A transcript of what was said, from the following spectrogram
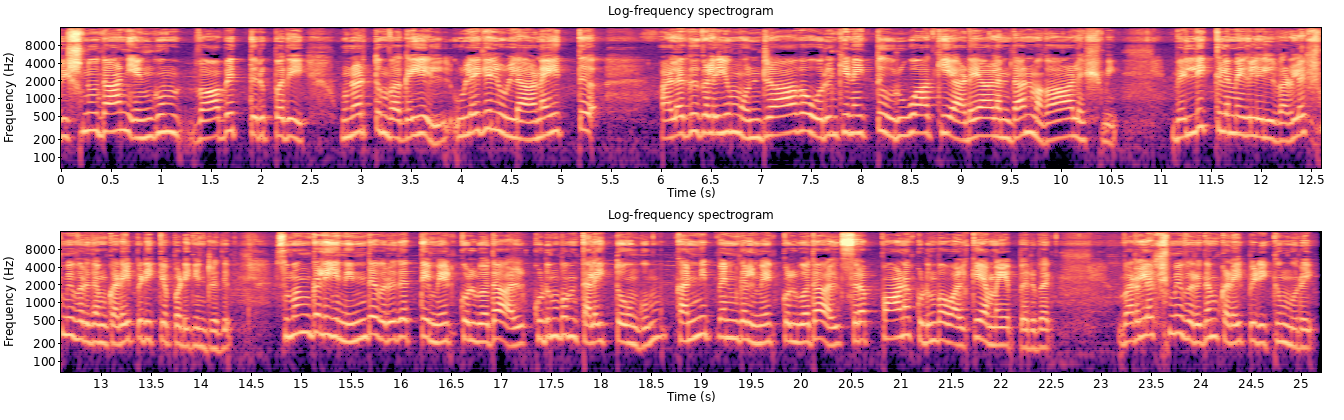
விஷ்ணுதான் எங்கும் வாபித்திருப்பதை உணர்த்தும் வகையில் உலகில் உள்ள அனைத்து அழகுகளையும் ஒன்றாக ஒருங்கிணைத்து உருவாக்கிய அடையாளம்தான் மகாலட்சுமி. வெள்ளிக்கிழமைகளில் வரலட்சுமி விரதம் கடைபிடிக்கப்படுகின்றது. சுமங்கலியின் இந்த விரதத்தை மேற்கொள்வதால் குடும்பம் தலைத்தோங்கும் கன்னி பெண்கள் மேற்கொள்வதால் சிறப்பான குடும்ப வாழ்க்கை அமையப்பெறுவர். வரலட்சுமி விரதம் கடைபிடிக்கும் முறை.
